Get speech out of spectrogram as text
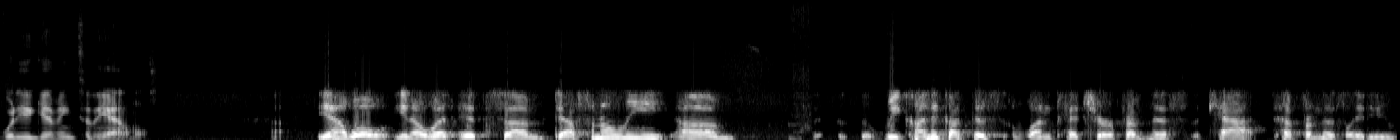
what are you giving to the animals? Yeah, well, you know what? It's um, definitely um, we kind of got this one picture from this cat from this lady.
